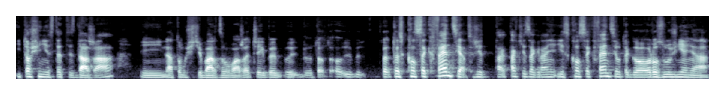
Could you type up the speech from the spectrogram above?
i to się niestety zdarza i na to musicie bardzo uważać, czyli to, to, to, jest konsekwencja, w sensie ta, takie zagranie jest konsekwencją tego rozluźnienia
